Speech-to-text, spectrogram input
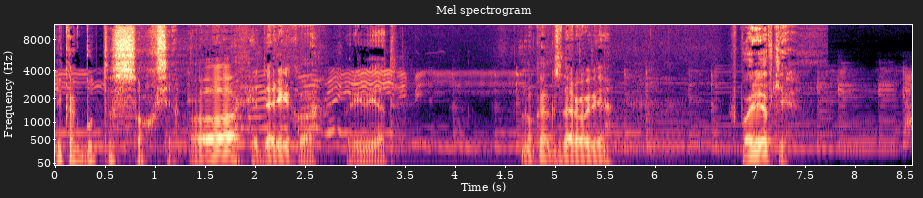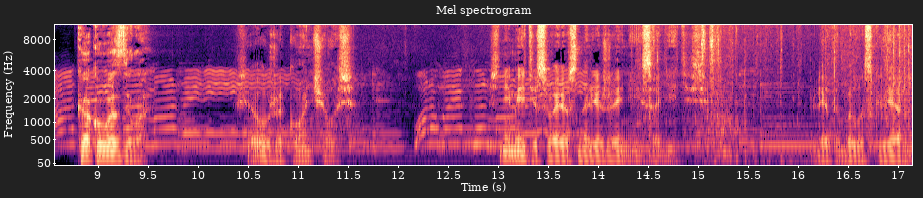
и как будто ссохся. О, Федерико, привет. Ну как здоровье? В порядке. Как у вас дела? Все уже кончилось. Снимите свое снаряжение и садитесь. Лето было скверное.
